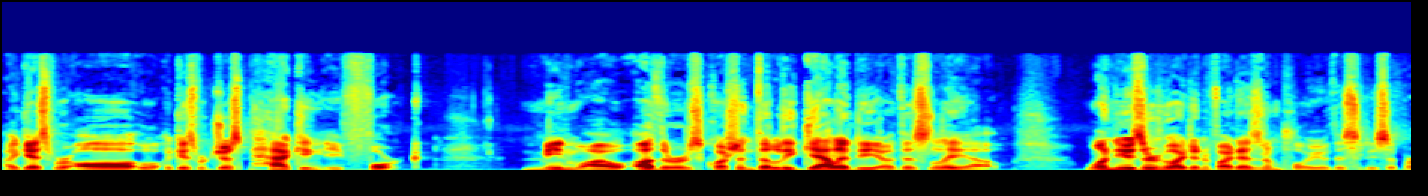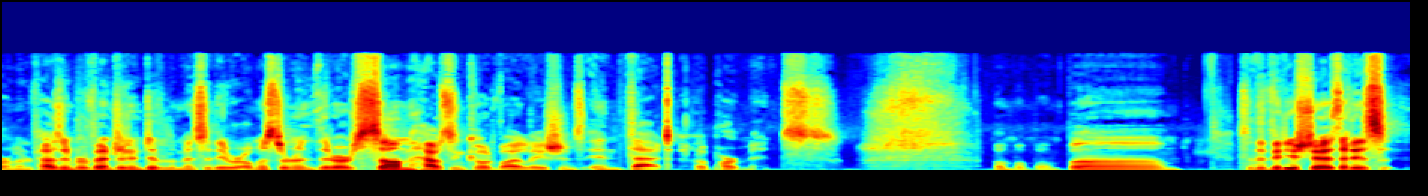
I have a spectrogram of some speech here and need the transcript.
I guess we're all I guess we're just packing a fork. Meanwhile, others questioned the legality of this layout. One user who identified as an employee of the city's Department of Housing Prevention and Development said they were almost certain there are some housing code violations in that apartment. Bum, bum, bum, bum. So the video shows that is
